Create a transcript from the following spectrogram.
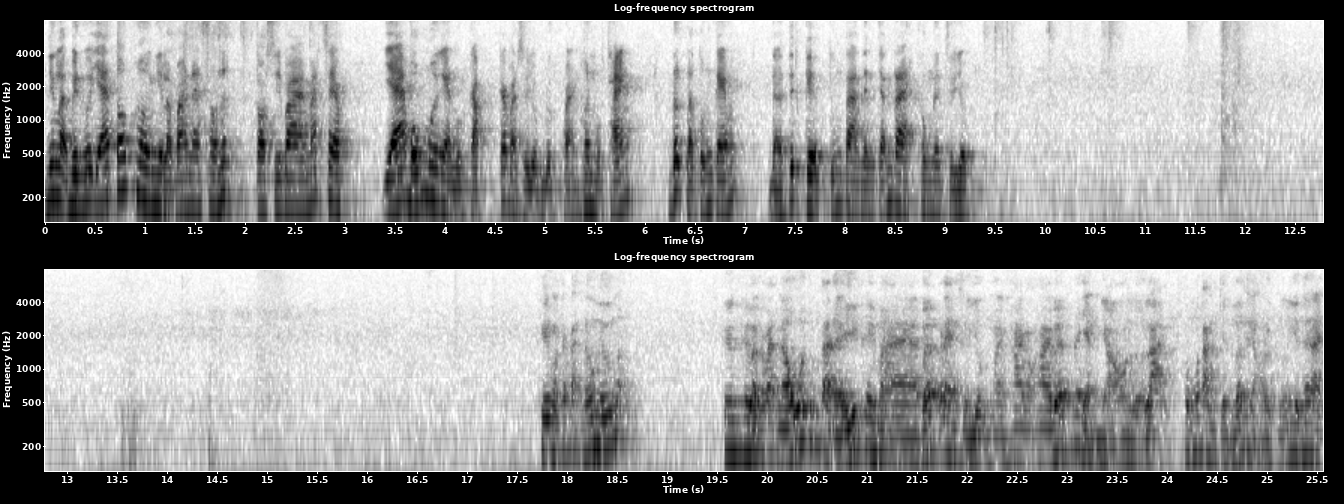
Nhưng loại pin có giá tốt hơn như là Panasonic, Toshiba, Maxell giá 40 ngàn một cặp các bạn sử dụng được khoảng hơn một tháng rất là tốn kém. Để tiết kiệm chúng ta nên tránh ra không nên sử dụng. Khi mà các bạn nấu nướng khi, khi mà các bạn nấu chúng ta để ý khi mà bếp đang sử dụng mà hai hai bếp nó giảm nhỏ lửa lại không có tăng chỉnh lớn nhỏ được nữa như thế này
